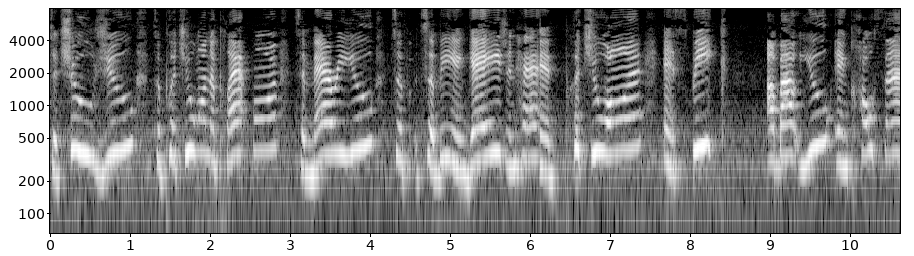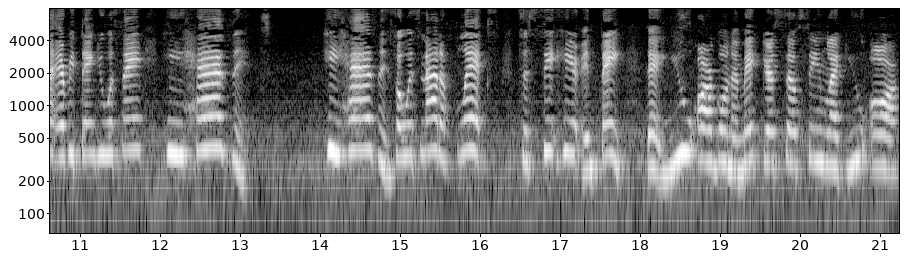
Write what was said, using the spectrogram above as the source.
to choose you, to put you on a platform, to marry you, to, to be engaged and have and put you on and speak about you and co-sign everything you were saying, he hasn't. He hasn't. So it's not a flex to sit here and think that you are going to make yourself seem like you are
